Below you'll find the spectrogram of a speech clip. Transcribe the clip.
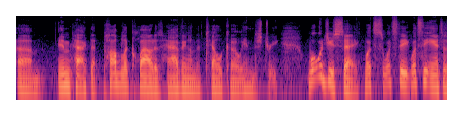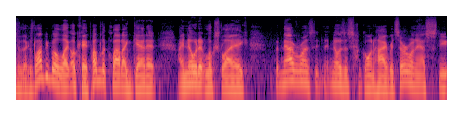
um, impact that public cloud is having on the telco industry what would you say? What's, what's, the, what's the answer to that? Because a lot of people are like, okay, public cloud, I get it. I know what it looks like, but now everyone knows it's going hybrid. So everyone asks you,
